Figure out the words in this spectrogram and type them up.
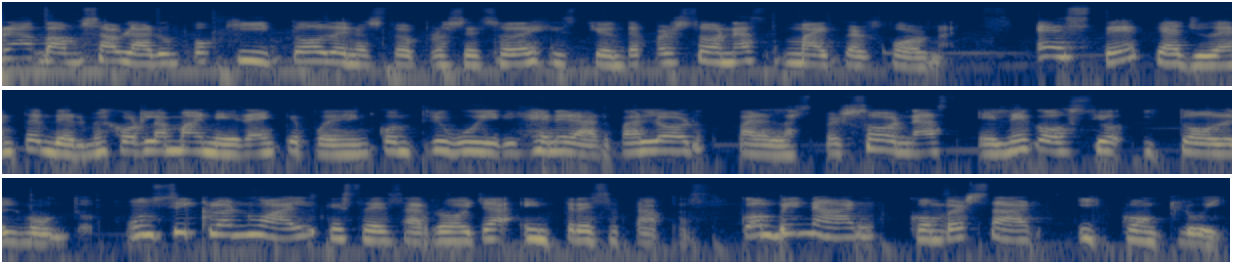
Ahora vamos a hablar un poquito de nuestro proceso de gestión de personas My Performance. Este te ayuda a entender mejor la manera en que pueden contribuir y generar valor para las personas, el negocio y todo el mundo. Un ciclo anual que se desarrolla en tres etapas. Combinar, conversar y concluir.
